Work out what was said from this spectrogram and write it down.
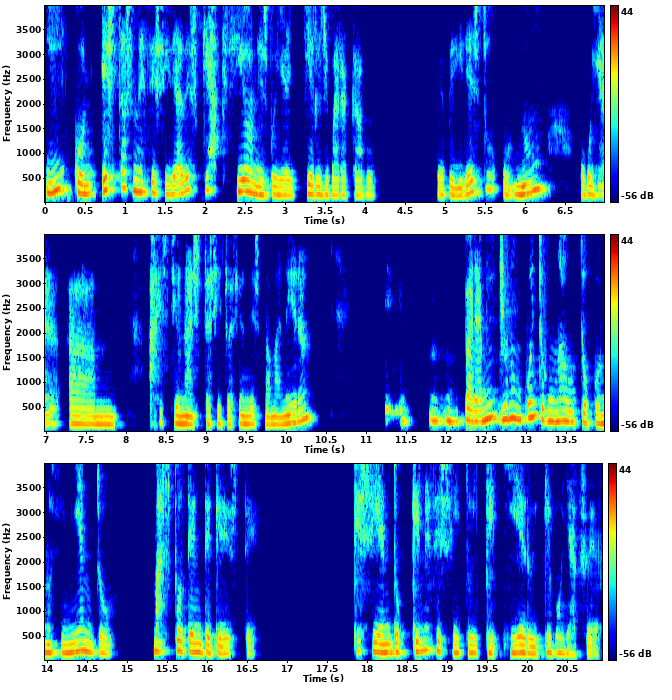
Y con estas necesidades, ¿qué acciones voy a, quiero llevar a cabo? ¿Voy a pedir esto o no? ¿O voy a, a gestionar esta situación de esta manera? Para mí yo no encuentro un autoconocimiento más potente que este. ¿Qué siento? ¿Qué necesito? ¿Y qué quiero? ¿Y qué voy a hacer?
